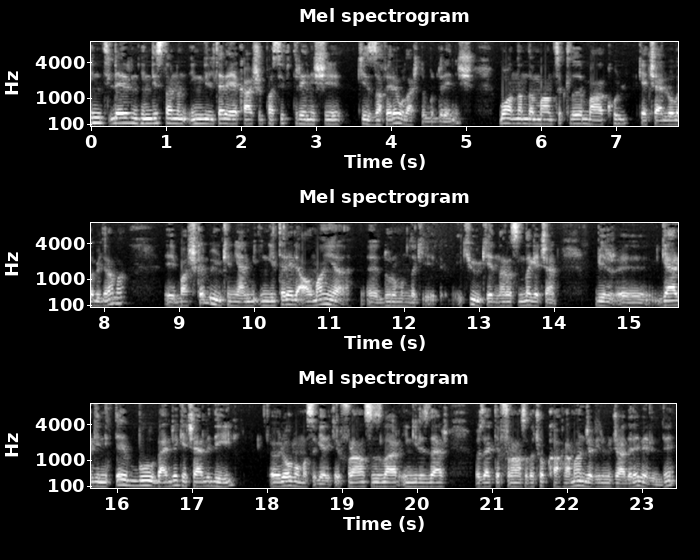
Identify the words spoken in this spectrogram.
Hintlilerin, Hindistan'ın İngiltere'ye karşı pasif direnişi ki zafere ulaştı bu direniş. Bu anlamda mantıklı, makul, geçerli olabilir ama e, başka bir ülkenin yani bir İngiltere ile Almanya e, durumundaki iki ülkenin arasında geçen bir e, gerginlikte bu bence geçerli değil. Öyle olmaması gerekir. Fransızlar, İngilizler özellikle Fransa'da çok kahramanca bir mücadele verildi.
